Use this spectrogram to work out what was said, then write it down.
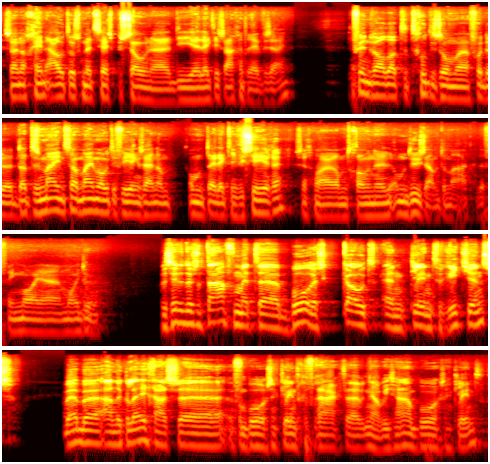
Er zijn nog geen auto's met zes personen die elektrisch aangedreven zijn. Ik vind wel dat het goed is om voor de. Dat is mijn, zou mijn motivering zijn om, om te elektrificeren. Zeg maar, om het gewoon om het duurzaam te maken. Dat vind ik een mooi, uh, mooi doel. We zitten dus aan tafel met Boris Koot en Clint Rietjens. We hebben aan de collega's van Boris en Clint gevraagd. nou, wie zijn nou Boris en Clint?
